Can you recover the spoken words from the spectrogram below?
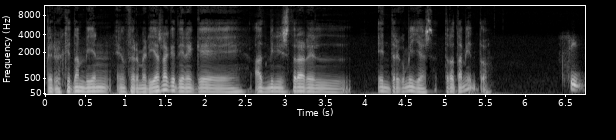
pero es que también enfermería es la que tiene que administrar el, entre comillas, tratamiento. Sí.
